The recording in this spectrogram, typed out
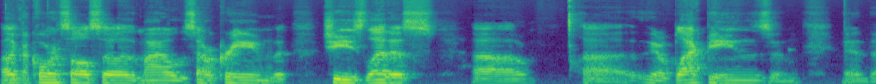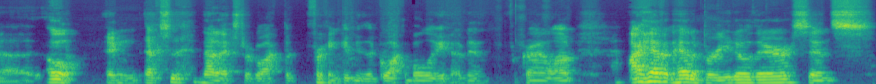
I like the corn salsa, the mild, the sour cream, Mhm. the cheese, lettuce, um, uh, you know, black beans, and and uh, oh, and extra, not extra guac, but freaking give me the guacamole. I mean, for crying out loud, I haven't had a burrito there since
